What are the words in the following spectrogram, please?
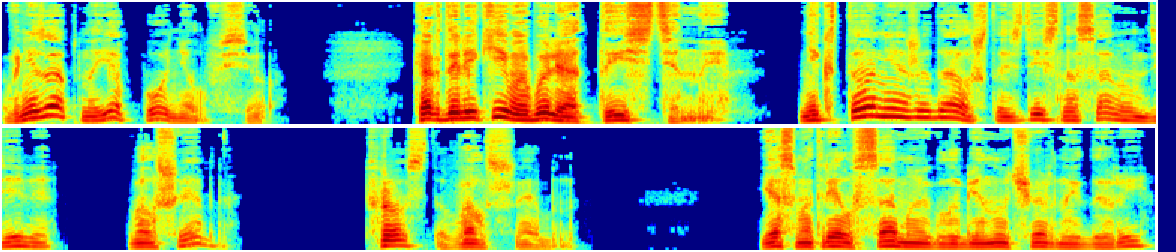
Внезапно я понял все. Как далеки мы были от истины. Никто не ожидал, что здесь на самом деле волшебно. Просто волшебно. Я смотрел в самую глубину черной дыры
